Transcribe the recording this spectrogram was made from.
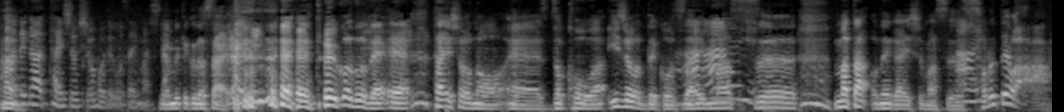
ここまでが対処処方でございました、やめてください。ということで、えー大将の、えー続報は以上でございます。またお願いします。はい。それでは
